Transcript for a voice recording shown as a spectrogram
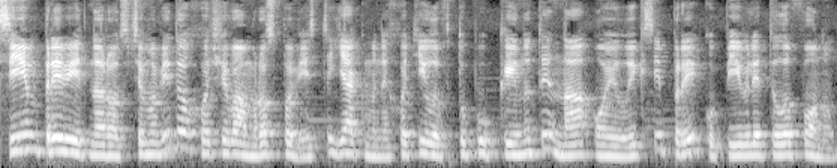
Всім привіт, народ! В цьому відео хочу вам розповісти, як мене хотіли в тупу кинути на OLX при купівлі телефону.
